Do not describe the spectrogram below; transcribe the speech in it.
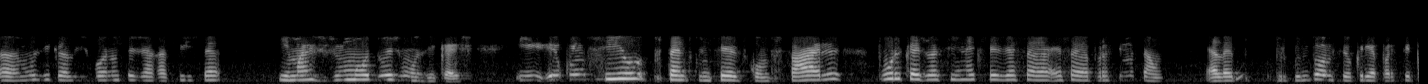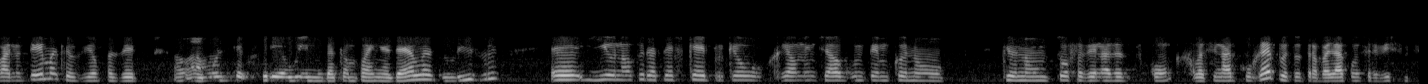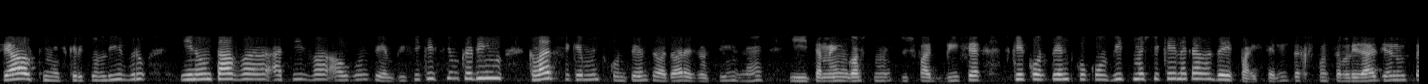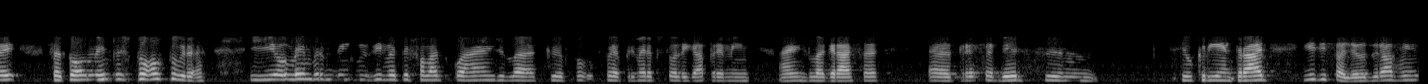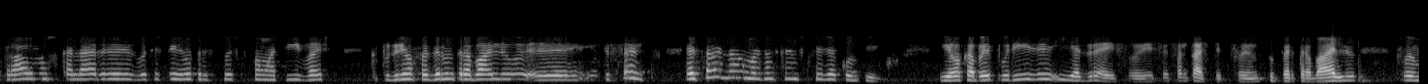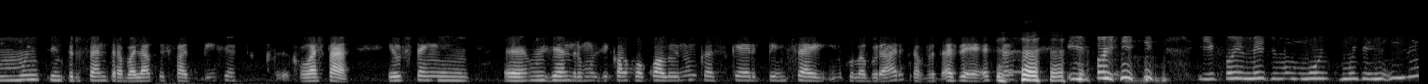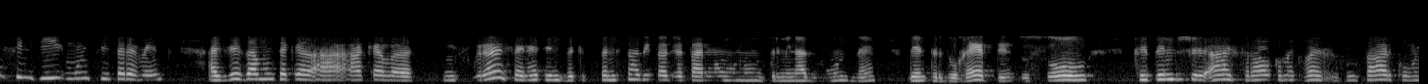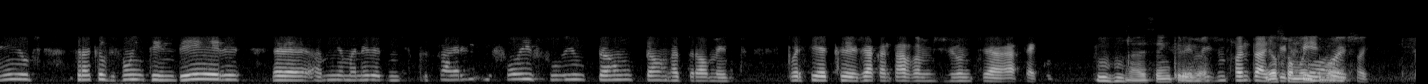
a, a, música Lisboa Não Seja Racista e mais uma ou duas músicas. E eu conheci-o, portanto, conhecer de conversar, porque a Joacina é que fez essa, essa aproximação. Ela perguntou-me se eu queria participar no tema, que eles iam fazer a, a música que seria o hino da campanha dela, do livro. É, e eu na altura até fiquei, porque eu realmente já há algum tempo que eu não que eu não estou a fazer nada com, relacionado com o rap, eu estou a trabalhar com o serviço social, tinha escrito um livro e não estava ativa há algum tempo. E fiquei assim um bocadinho, claro que fiquei muito contente, eu adoro a Jocine, né? E também gosto muito dos Fado Bicha. Fiquei contente com o convite, mas fiquei naquela ideia, pá, isto é muita responsabilidade, eu não sei se atualmente estou à altura. E eu lembro-me de, inclusive, ter falado com a Ângela, que foi a primeira pessoa a ligar para mim, a Ângela Graça, uh, para saber se se eu queria entrar. E eu disse, olha, eu adorava entrar, mas se calhar eh, vocês têm outras pessoas que estão ativas que poderiam fazer um trabalho eh, interessante. É só, não, mas nós queremos que seja contigo. E eu acabei por ir e adorei, foi, foi fantástico, foi um super trabalho, foi muito interessante trabalhar com os Fado Bicha, lá está, eles têm Uh, um género musical com o qual eu nunca sequer pensei em colaborar, que a verdade é essa, e foi, e foi mesmo muito, muito, e nem senti, muito sinceramente, às vezes há muito aquela, há, aquela insegurança, né? Temos, estamos tão habituados a estar num, num, determinado mundo, né? Dentro do rap, dentro do soul, que temos, ai, será, como é que vai resultar com eles? Será que eles vão entender? Uh, a minha maneira de me expressar e foi, fluiu tão, tão naturalmente. Parecia que já cantávamos juntos há, há séculos. Uhum. Ah, isso é incrível. É mesmo fantástico. Eles são muito sim, bons. Foi, foi.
